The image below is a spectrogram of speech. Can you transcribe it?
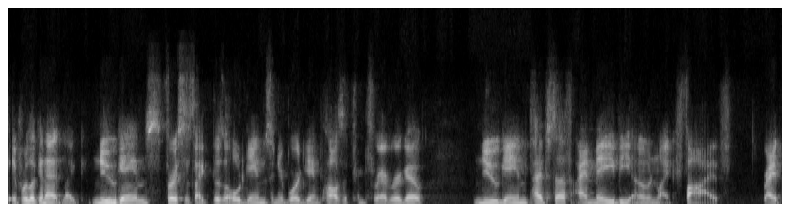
if we're looking at like new games versus like those old games in your board game closet from forever ago, new game type stuff, I maybe own like five, right?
